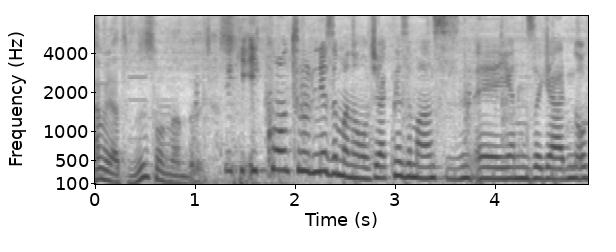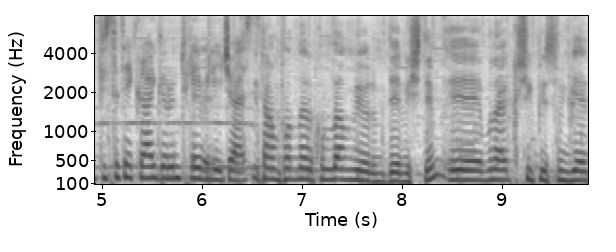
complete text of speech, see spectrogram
ameliyatımızı sonlandıracağız. Peki ilk kontrol ne zaman olacak? Ne zaman sizin e, yanınıza geldiğinde ofiste tekrar görüntüleyebileceğiz? Eski tamponları kullanmıyorum demiştim. Ee, buna küçük bir sünger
